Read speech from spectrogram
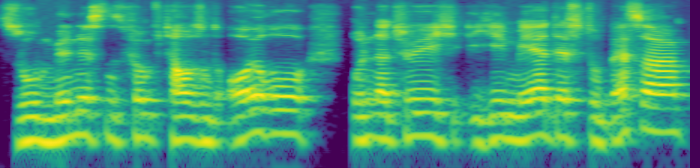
so mindestens 5000 Euro und natürlich je mehr, desto besser.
